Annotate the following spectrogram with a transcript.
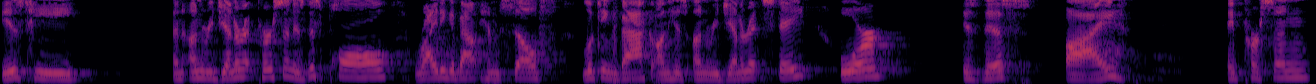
Is he an unregenerate person? Is this Paul writing about himself looking back on his unregenerate state? Or is this I, a person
